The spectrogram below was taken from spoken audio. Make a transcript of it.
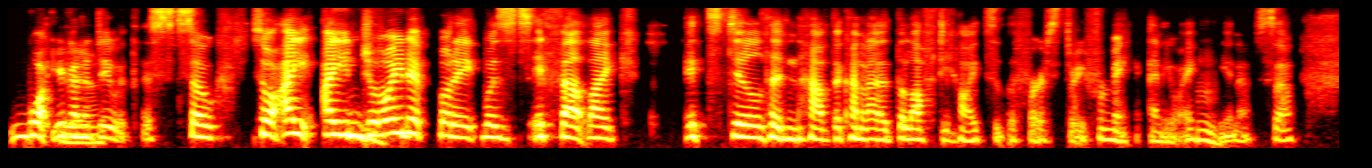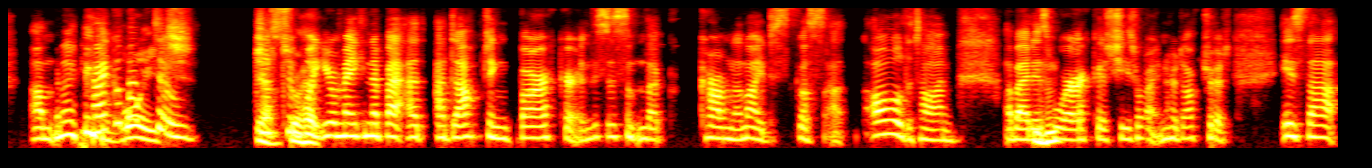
what you're going to do with this so so i i enjoyed it but it was it felt like it still didn't have the kind of the lofty heights of the first three for me anyway hmm. you know so um I can I go back to just yeah, to what you're making about ad- adapting Barker and this is something that Karmel and I discuss all the time about his mm-hmm. work as she's writing her doctorate is that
